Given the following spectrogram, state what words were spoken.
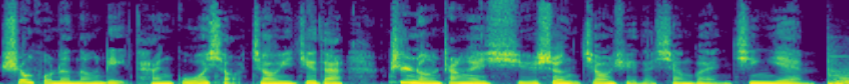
生活的能力，谈国小教育阶段智能障碍学生教学的相关经验。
